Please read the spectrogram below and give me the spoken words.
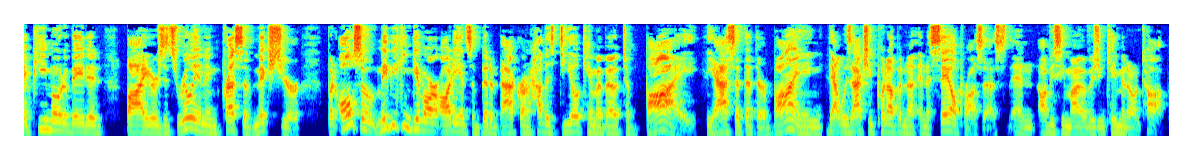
IP motivated buyers. It's really an impressive mixture. But also, maybe you can give our audience a bit of background how this deal came about to buy the asset that they're buying that was actually put up in a, in a sale process. And obviously, Miovision came in on top.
